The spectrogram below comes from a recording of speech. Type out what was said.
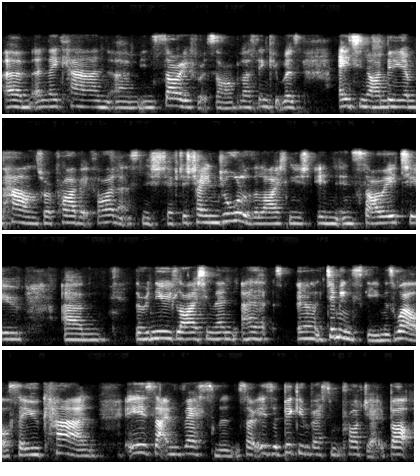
Um, and they can, um, in Surrey, for example, I think it was 89 million pounds for a private finance initiative to change all of the lighting in, in Surrey to um, the renewed lighting, then uh, dimming scheme as well. So you can, it is that investment. So it is a big investment project. But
